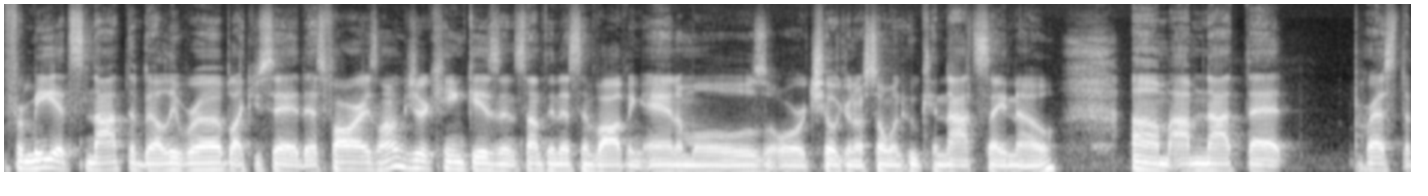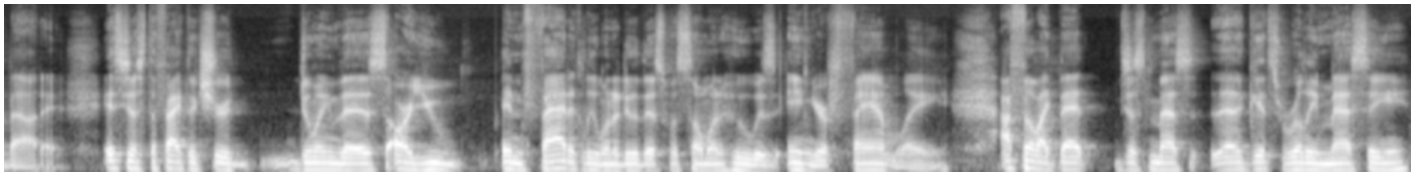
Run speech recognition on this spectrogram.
For me, it's not the belly rub, like you said. As far as long as your kink isn't something that's involving animals or children or someone who cannot say no, um, I'm not that pressed about it. It's just the fact that you're doing this or you emphatically want to do this with someone who is in your family. I feel like that just mess that gets really messy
